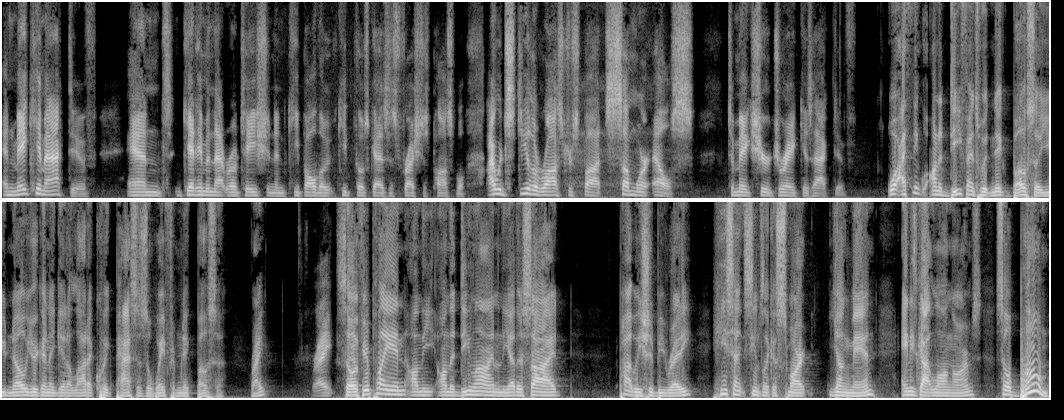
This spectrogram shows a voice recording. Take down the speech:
and make him active and get him in that rotation and keep all the keep those guys as fresh as possible. I would steal a roster spot somewhere else to make sure Drake is active. Well, I think on a defense with Nick Bosa, you know you're going to get a lot of quick passes away from Nick Bosa, right? Right. So if you're playing on the on the D line on the other side, probably should be ready. He seems like a smart young man and he's got long arms. So boom,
